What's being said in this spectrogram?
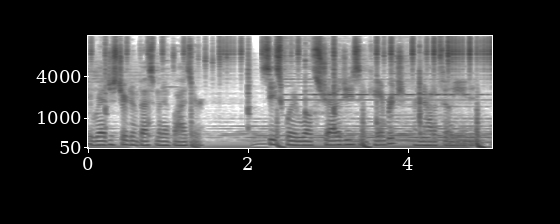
a registered investment advisor. C Squared Wealth Strategies in Cambridge are not affiliated.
